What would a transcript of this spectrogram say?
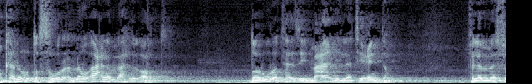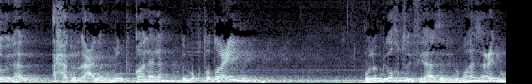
وكان متصور أنه أعلم أهل الأرض ضرورة هذه المعاني التي عنده. فلما سئل هل أحد أعلم منك قال لا بمقتضى علمه ولم يخطئ في هذا لأنه هذا علمه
